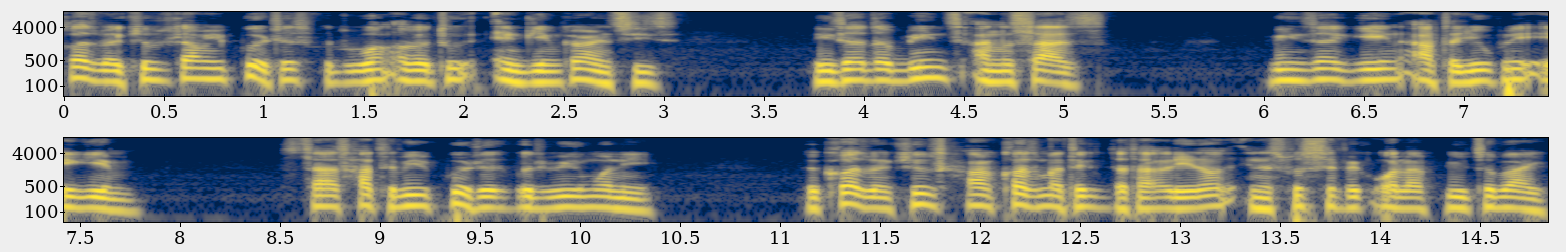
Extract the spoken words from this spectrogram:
Cosmic Cubes can be purchased with one of the two in-game currencies. These are the beans and the stars. Beans are gained after you play a game. Stars have to be purchased with real money. The Cosmic Cubes have cosmetics that are laid out in a specific order for you to buy.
